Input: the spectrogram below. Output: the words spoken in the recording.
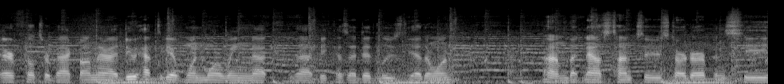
air filter back on there. I do have to get one more wing nut for that because I did lose the other one. Um, but now it's time to start her up and see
